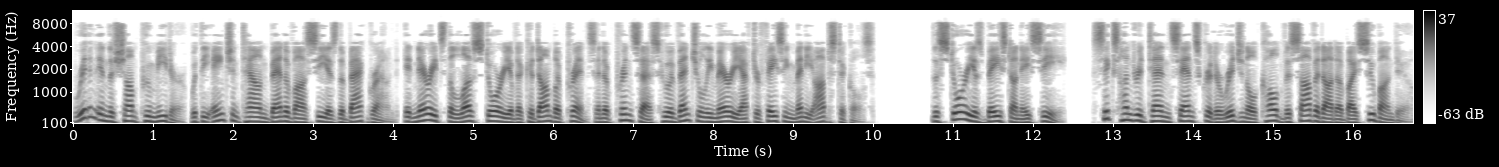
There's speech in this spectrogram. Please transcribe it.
Written in the Champu meter, with the ancient town Banavasi as the background, it narrates the love story of a Kadamba prince and a princess who eventually marry after facing many obstacles. The story is based on a c. 610 Sanskrit original called Vasavadatta by Subandhu.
